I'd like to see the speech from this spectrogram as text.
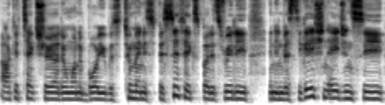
architecture. I don't want to bore you with too many specifics, but it's really an investigation agency,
